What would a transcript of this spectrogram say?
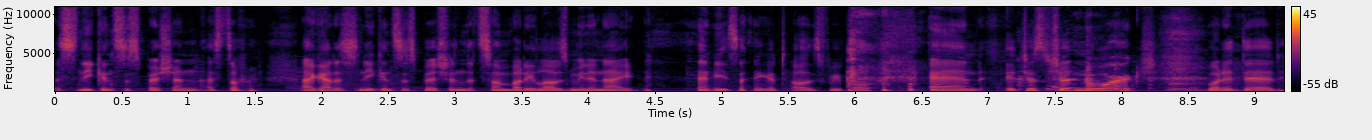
a sneaking suspicion. I still I got a sneaking suspicion that somebody loves me tonight. And he sang it to all these people, and it just shouldn't have worked, but it did.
